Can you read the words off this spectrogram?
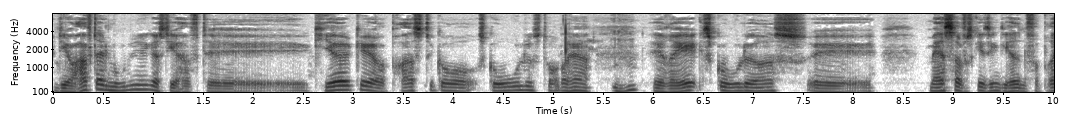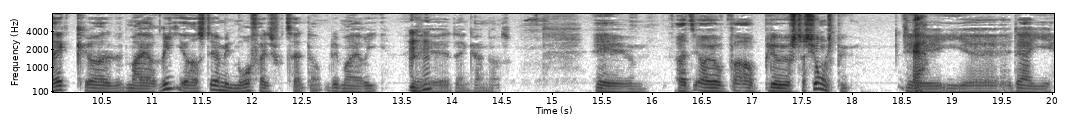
men de har jo haft alt muligt, ikke? Altså, de har haft øh, kirke og præstegård, skole, står der her, Mm-hmm. øh, realskole også, øh, masser af forskellige ting. De havde en fabrik og et mejeri også, det har min mor faktisk fortalt om, det mejeri, Mhm. mm-hmm. øh, dengang også. Øh, og, og, jo, og blev jo stationsby øh, Ja. i, øh, der i,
